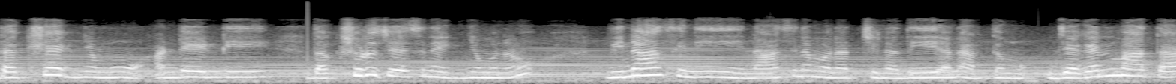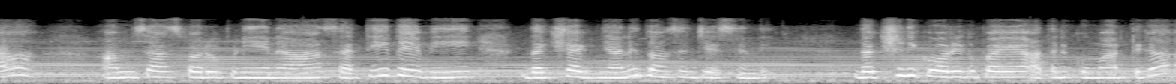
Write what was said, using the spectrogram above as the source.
దక్ష యజ్ఞము అంటే ఏంటి? దక్షుడు చేసిన యజ్ఞమును వినాశిని నాశనమనర్చినది అని అర్థము. జగన్మాత అంశ స్వరూపిణి అయిన సతీదేవి దక్ష యజ్ఞాన్ని ధ్వంసం చేసింది. దక్షిణి కోరికపై అతని కుమార్తెగా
